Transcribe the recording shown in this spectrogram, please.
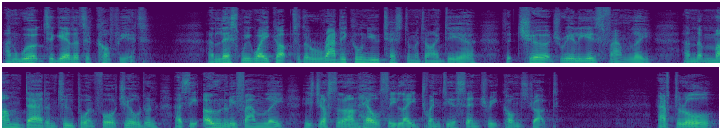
and work together to copy it, unless we wake up to the radical New Testament idea that church really is family and that mum, dad, and 2.4 children as the only family is just an unhealthy late 20th century construct. After all,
